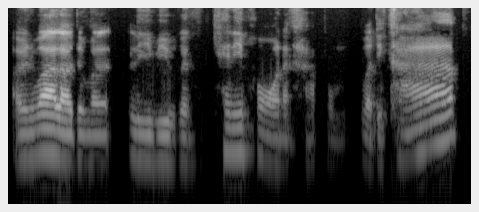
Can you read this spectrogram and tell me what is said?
เอาเป็นว่าเราจะมารีวิวกันแค่นี้พอนะครับผม สวัสดีครับ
